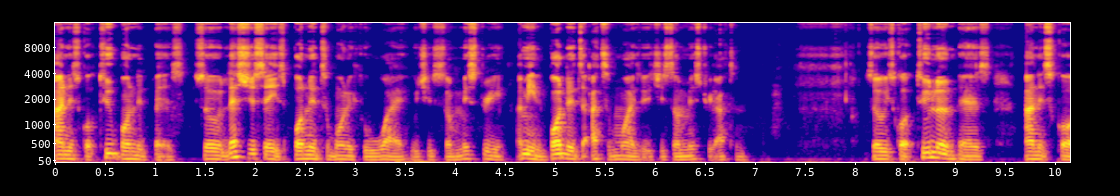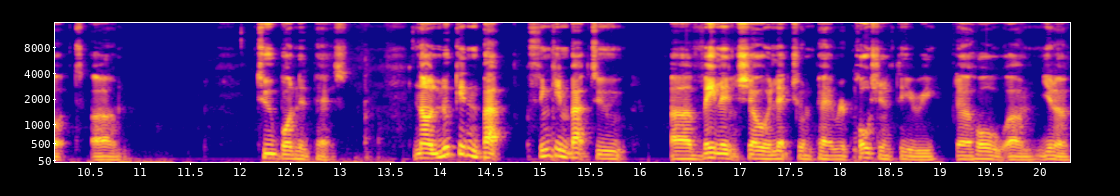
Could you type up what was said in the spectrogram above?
and it's got two bonded pairs. So let's just say it's bonded to molecule Y, which is some mystery. I mean, bonded to atom Y, which is some mystery atom. So it's got two lone pairs, and it's got um, two bonded pairs. Now, looking back, thinking back to uh, valence shell electron pair repulsion theory, the whole, um, you know,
